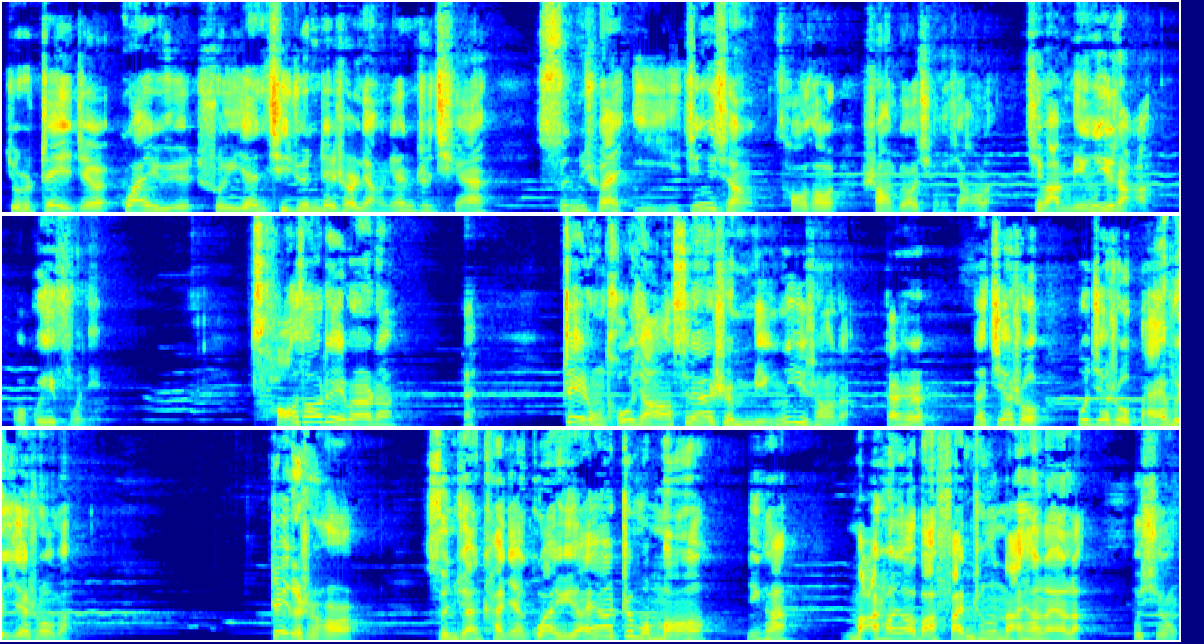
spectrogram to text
就是这届关羽水淹七军这事两年之前，孙权已经向曹操上表请降了，起码名义上啊，我归附你。曹操这边呢，哎，这种投降虽然是名义上的。但是那接受不接受白不接受嘛？这个时候，孙权看见关羽，哎呀这么猛，你看马上要把樊城拿下来了，不行，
